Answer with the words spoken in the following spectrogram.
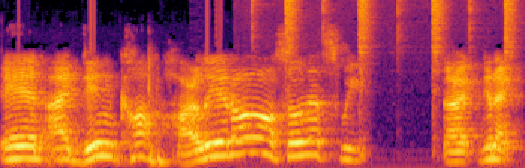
And I didn't cough hardly at all, so that's sweet. All right, good night.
